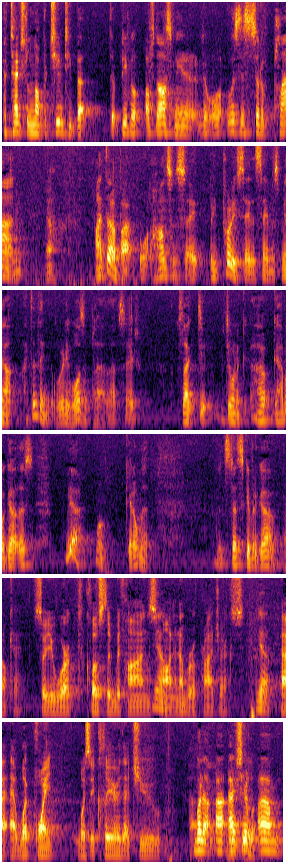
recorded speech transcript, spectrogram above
potential and opportunity, but the people often ask me, what was this sort of plan? Yeah. I don't know about what Hans would say, but he'd probably say the same as me. I, I don't think it really was a plan at that stage. It's like, do, do you want to have, a go at this? Yeah, well, get on with it. Let's, let's give it a go. Okay. So you worked closely with Hans Yeah. on a number of projects. Yeah. Uh, at what point was it clear that you? Uh, Well, uh, actually, really- um,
